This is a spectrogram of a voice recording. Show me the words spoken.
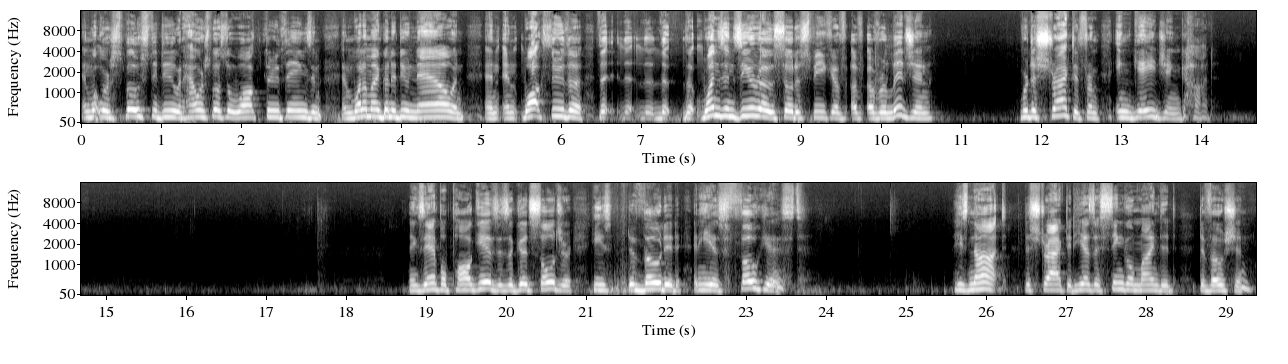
and what we're supposed to do and how we're supposed to walk through things and, and what am I going to do now and, and, and walk through the, the, the, the, the ones and zeros, so to speak, of, of, of religion, we're distracted from engaging God. An example Paul gives is a good soldier. He's devoted and he is focused. He's not distracted. He has a single minded devotion.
